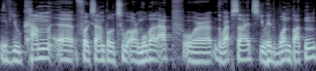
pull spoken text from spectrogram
If you come, uh, for example, to our mobile app or the website, you hit one button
